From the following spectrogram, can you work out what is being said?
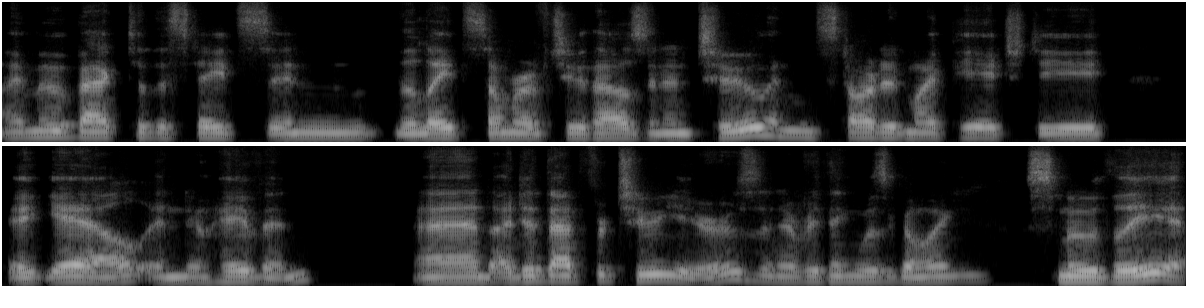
I moved back to the States in the late summer of 2002 and started my PhD at Yale in New Haven And I did that for two years and everything was going smoothly.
